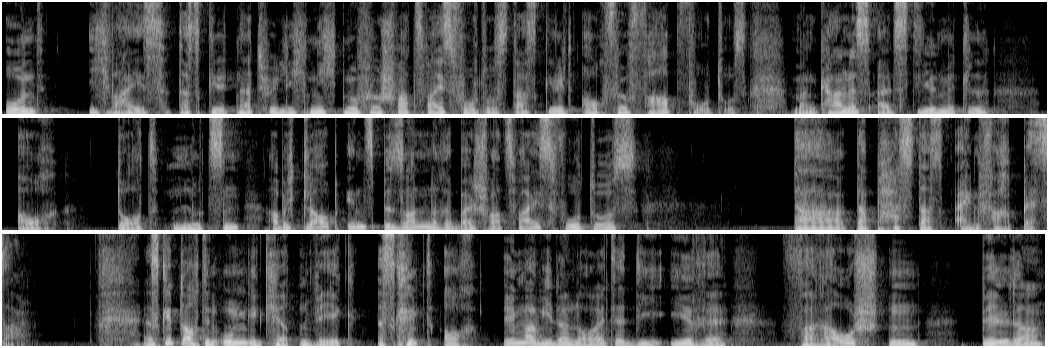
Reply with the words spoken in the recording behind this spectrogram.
Und ich weiß, das gilt natürlich nicht nur für Schwarz-Weiß-Fotos, das gilt auch für Farbfotos. Man kann es als Stilmittel auch dort nutzen, aber ich glaube insbesondere bei Schwarz-Weiß-Fotos, da, da passt das einfach besser. Es gibt auch den umgekehrten Weg. Es gibt auch immer wieder Leute, die ihre verrauschten Bilder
